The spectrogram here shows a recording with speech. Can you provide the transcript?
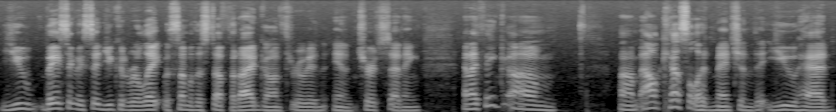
you basically said you could relate with some of the stuff that I'd gone through in in church setting, and I think um, um, Al Kessel had mentioned that you had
